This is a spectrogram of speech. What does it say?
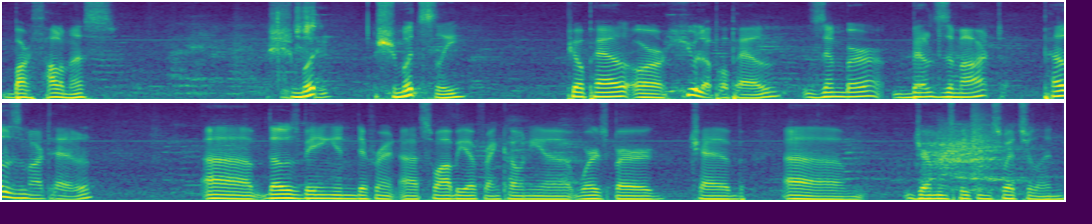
Bartholomeus, Schmut, Schmutzli, Popel or Hulapopel, Zimber, Belzamart, Pelsmartel. Uh, those being in different uh, Swabia, Franconia, Würzburg, Cheb, um, German speaking Switzerland.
